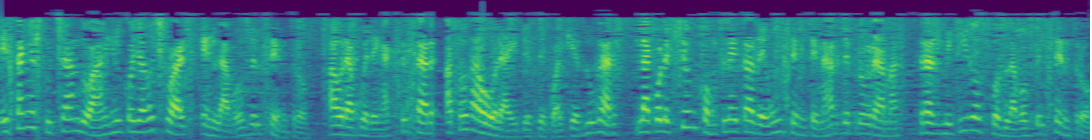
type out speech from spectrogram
Están escuchando a Ángel Collado Schwartz en La Voz del Centro. Ahora pueden accesar a toda hora y desde cualquier lugar la colección completa de un centenar de programas transmitidos por La Voz del Centro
